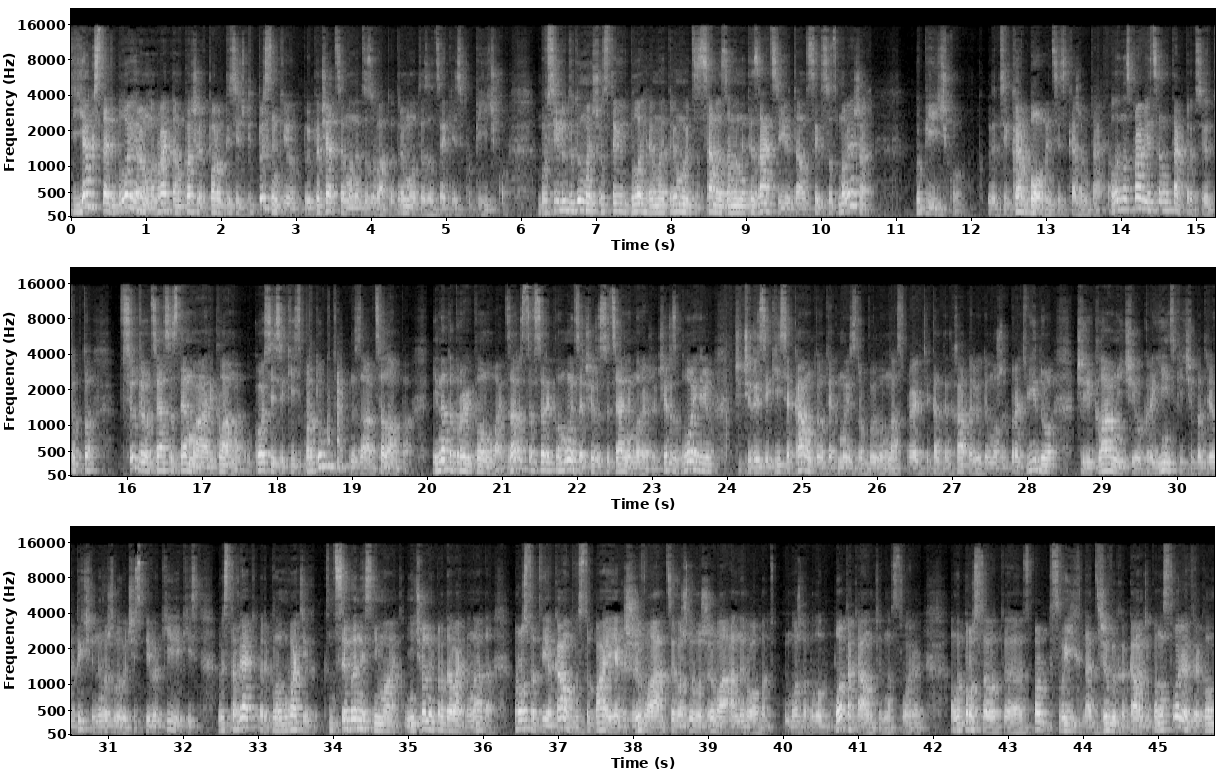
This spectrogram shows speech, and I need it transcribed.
Як стати блогером, набрати там перших пару тисяч підписників і почати це монетизувати, отримувати за це якісь копієчку. Бо всі люди думають, що стають блогерами і отримують саме за монетизацію там в цих соцмережах копієчку, ці карбованці, скажімо так. Але насправді це не так працює. Тобто всюди оця система реклами. У когось є якийсь продукт, не знаю, це лампа, і треба прорекламувати. Зараз це все рекламується через соціальні мережі, через блогерів чи через якісь аккаунти, от як ми зробили у нас в проєкті Контент Хата. Люди можуть брати відео, чи рекламні, чи українські, чи патріотичні, неважливо, чи співаків якісь виставляти, рекламувати їх, себе не знімати, нічого не продавати не треба. Просто твій аккаунт виступає як жива, це важливо жива, а не робот. Можна було б бот аккаунтів настворювати, але просто от е, своїх живих аккаунтів понастворювати, рекламувати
